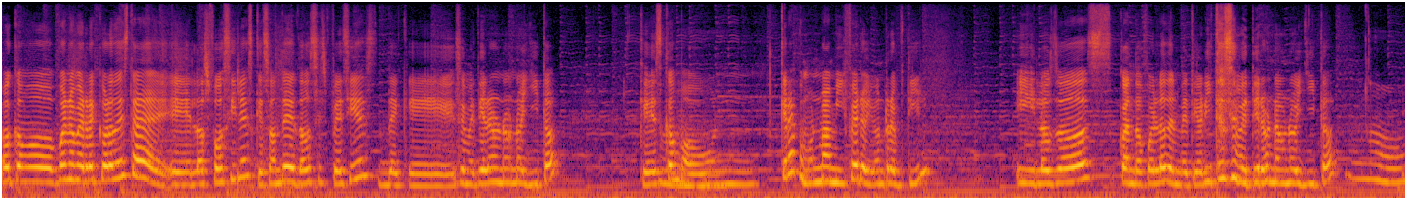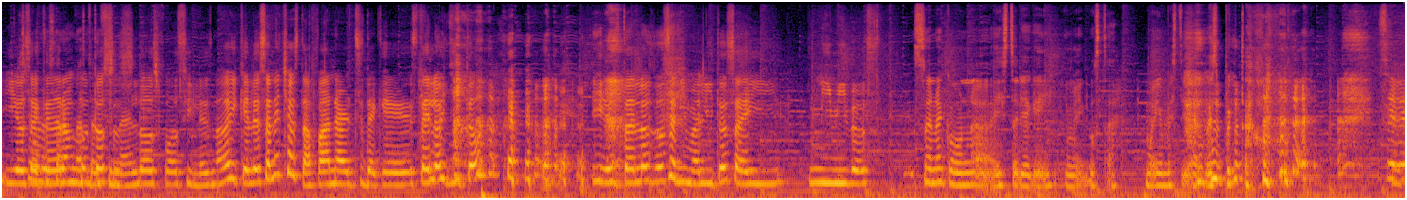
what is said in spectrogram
O como, bueno, me recordó esta, eh, los fósiles que son de dos especies, de que se metieron en un hoyito, que es como Mm. un, que era como un mamífero y un reptil. Y los dos, cuando fue lo del meteorito, se metieron a un hoyito. No. Y o sea, se quedaron juntos sus dos fósiles, ¿no? Y que les han hecho hasta fanarts de que está el hoyito y están los dos animalitos ahí mimidos. Suena como una historia gay y me gusta. Voy a investigar al respecto. Se me,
